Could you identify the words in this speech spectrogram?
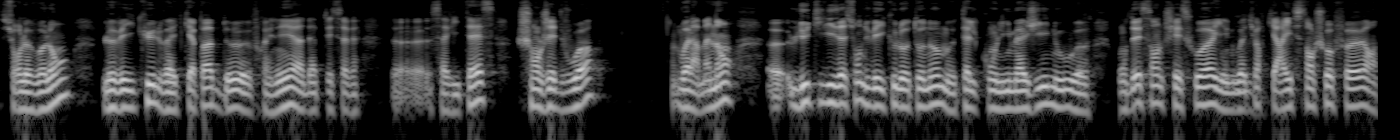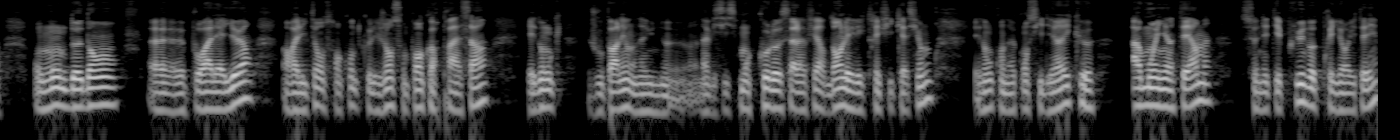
sur le volant, le véhicule va être capable de freiner, adapter sa, euh, sa vitesse, changer de voie. Voilà, maintenant, euh, l'utilisation du véhicule autonome tel qu'on l'imagine, où euh, on descend de chez soi, il y a une mmh. voiture qui arrive sans chauffeur, on monte dedans pour aller ailleurs, en réalité, on se rend compte que les gens sont pas encore prêts à ça. Et donc, je vous parlais, on a une, un investissement colossal à faire dans l'électrification. Et donc, on a considéré que à moyen terme, ce n'était plus notre priorité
